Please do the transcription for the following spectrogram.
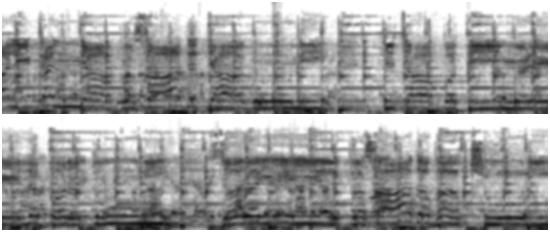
आली कन्या प्रसाद त्यागुनी. तिचा पती मिळेल परतूनी. जर येईल प्रसाद भक्षुनी.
